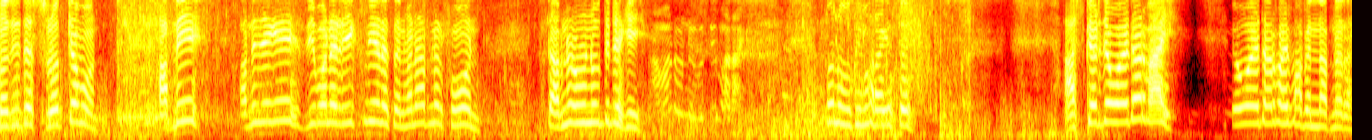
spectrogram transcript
নদীতে স্রোত কেমন? আপনি আপনি দেখি জীবনে রিস্ক নিয়ে নেছেন মানে আপনার ফোন তা আপনার অনুভূতিটা কি? আমার অনুভূতি মারা গেছে। অনুভূতি মারা গেছে। আজকের যে ওয়েদার ভাই ওয়েদার ভাই পাবেন না আপনারা।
